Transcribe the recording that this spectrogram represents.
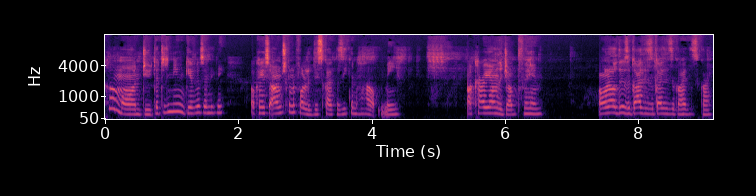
Come on, dude, that doesn't even give us anything. Okay, so I'm just gonna follow this guy because he can help me. I'll carry on the job for him. Oh no, there's a guy, there's a guy, there's a guy, there's a guy.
